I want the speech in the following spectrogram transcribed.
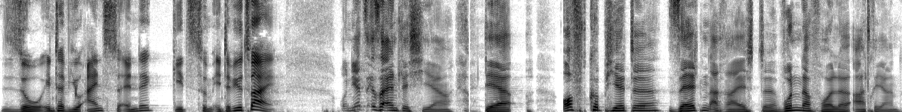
So, Interview 1 zu Ende, geht's zum Interview 2. Und jetzt ist er endlich hier. Der oft kopierte, selten erreichte, wundervolle Adrian.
